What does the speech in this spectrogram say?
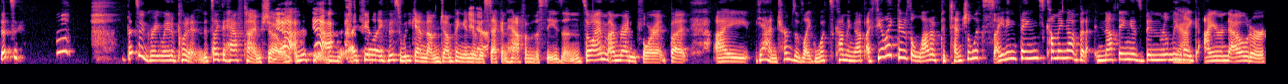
That's a that's a great way to put it. It's like the halftime show. Yeah, this, yeah. I feel like this weekend I'm jumping into yeah. the second half of the season. So I'm I'm ready for it. But I yeah, in terms of like what's coming up, I feel like there's a lot of potential exciting things coming up, but nothing has been really yeah. like ironed out or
